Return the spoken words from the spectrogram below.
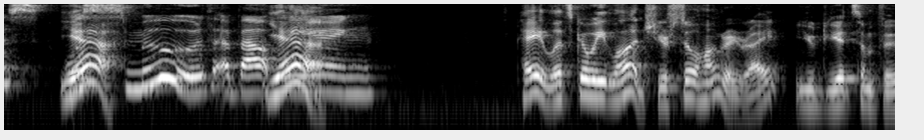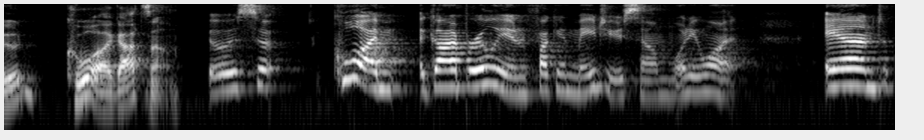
Was Yeah. smooth about Yeah. being Hey, let's go eat lunch. You're still hungry, right? You'd get some food? Cool, I got some. it was so cool. I got up early and fucking made you some. What do you want? And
